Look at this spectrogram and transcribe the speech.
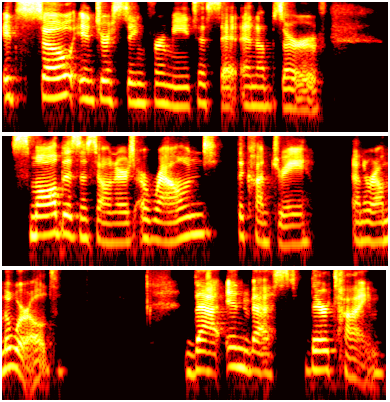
It's so interesting for me to sit and observe small business owners around the country and around the world that invest their time,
